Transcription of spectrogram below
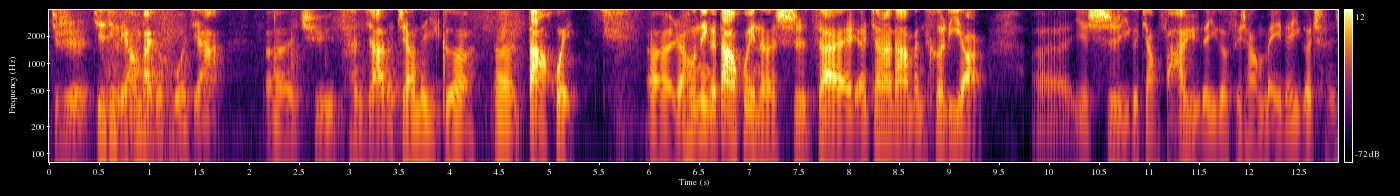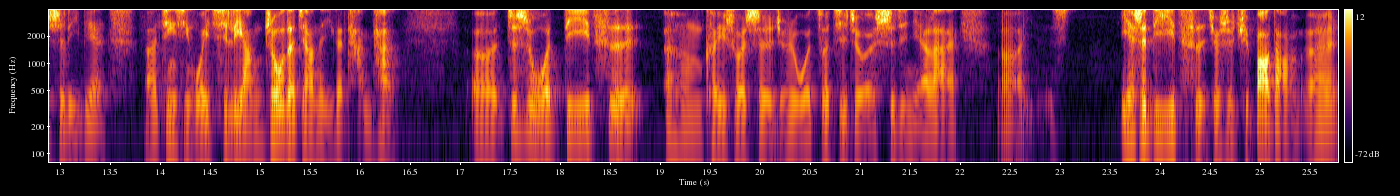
就是接近两百个国家呃去参加的这样的一个呃大会。呃，然后那个大会呢是在呃加拿大蒙特利尔。呃，也是一个讲法语的一个非常美的一个城市里边，呃，进行为期两周的这样的一个谈判。呃，这是我第一次，嗯，可以说是就是我做记者十几年来，呃，也是第一次就是去报道，呃，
